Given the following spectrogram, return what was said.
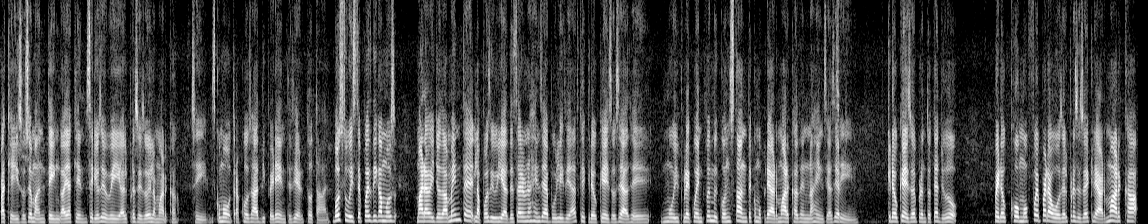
a que eso se mantenga y a que en serio se vea el proceso de la marca. Sí, Es como otra cosa diferente, ¿cierto? total. Vos tuviste pues digamos maravillosamente la posibilidad de estar en una agencia de publicidad que creo que eso se hace muy frecuente, pues muy constante como crear marcas en una agencia, ¿cierto? Sí. creo que eso de pronto te ayudó. Pero ¿cómo fue para vos el proceso de crear marca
